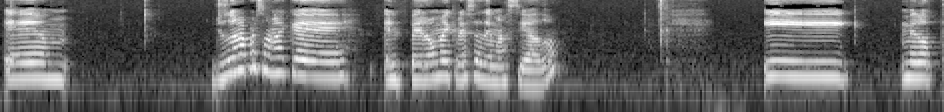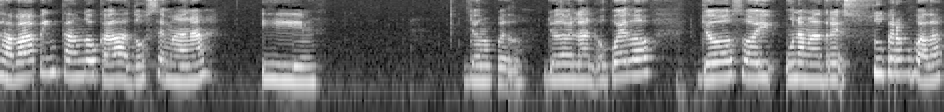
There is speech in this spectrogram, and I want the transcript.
Em, Yo soy una persona que el pelo me crece demasiado. Y me lo estaba pintando cada dos semanas Y yo no puedo. Yo de verdad no puedo. Yo soy una madre súper ocupada.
